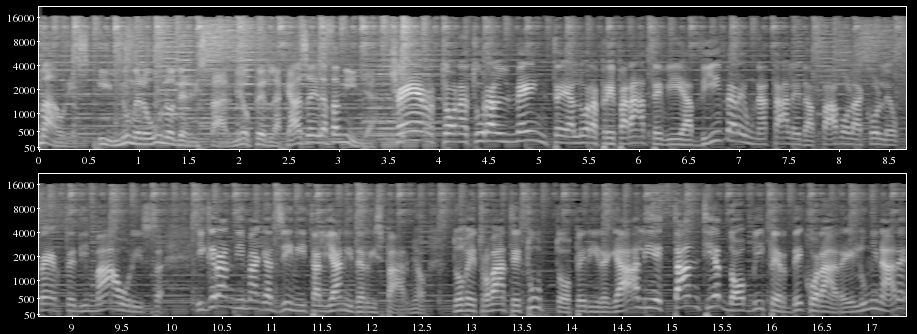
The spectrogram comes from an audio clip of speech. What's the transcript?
Mauris, il numero uno del risparmio per la casa e la famiglia. Certo, naturalmente. Allora preparatevi a vivere un Natale da favola con le offerte di Mauris i grandi magazzini italiani del risparmio, dove trovate tutto per i regali e tanti addobbi per decorare e illuminare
